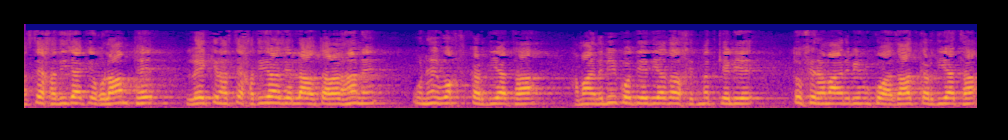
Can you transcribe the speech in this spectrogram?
ہفتے خدیجہ کے غلام تھے۔ لیکن ہفتے خدیجہ رضی اللہ تعالیٰ نے انہیں وقف کر دیا تھا۔ ہمارے نبی کو دے دیا تھا خدمت کے لیے۔ تو پھر ہمارے نبی ان کو آزاد کر دیا تھا۔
